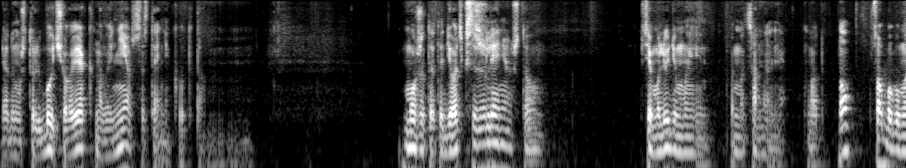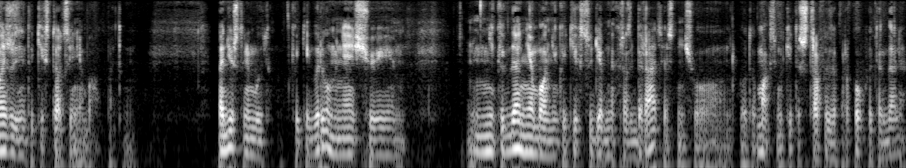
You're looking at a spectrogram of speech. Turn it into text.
я думаю, что любой человек на войне в состоянии какого-то там может это делать, к сожалению, что все мы люди, мы эмоциональные. Вот. Но, слава богу, в моей жизни таких ситуаций не было. Поэтому надеюсь, что не будет. Как я говорил, у меня еще и никогда не было никаких судебных разбирательств, ничего. Вот, максимум какие-то штрафы за парковку и так далее.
